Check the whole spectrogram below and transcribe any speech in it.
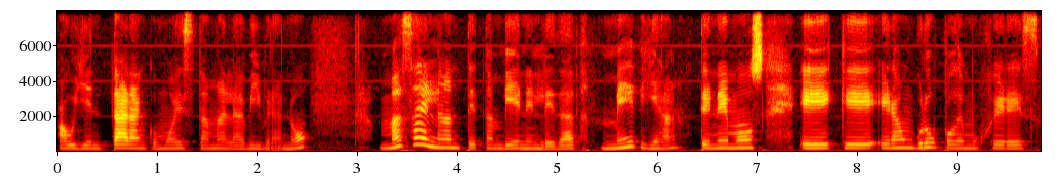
ahuyentaran como esta mala vibra, ¿no? Más adelante también en la Edad Media tenemos eh, que era un grupo de mujeres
